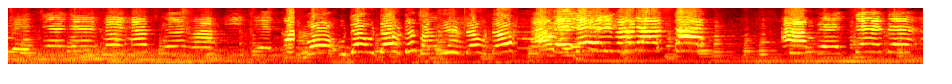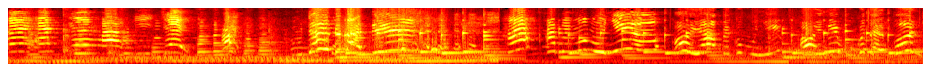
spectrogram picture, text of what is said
D E F G H I J K. Wah, udah, udah, udah tadi, udah, udah. A B C lima dasar. A B C D E F G H I J. Ah, udah, udah tadi. Bunyi ya? Oh iya, HP ku bunyi. Oh, ini buku telepon.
